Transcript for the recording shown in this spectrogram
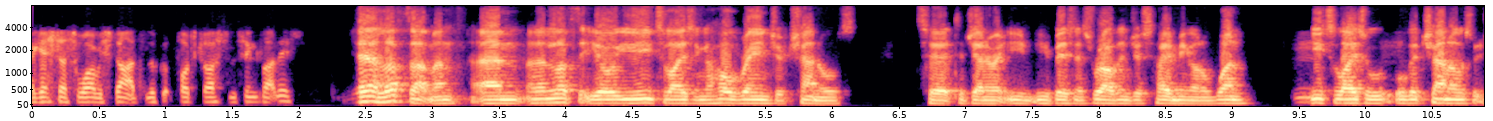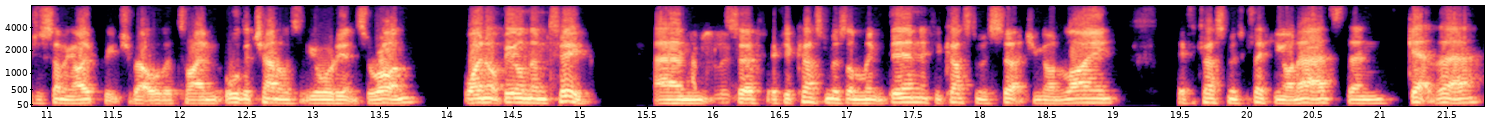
I guess that's why we started to look at podcasts and things like this. Yeah, I love that, man. Um, and I love that you're, you're utilizing a whole range of channels to, to generate new, new business rather than just homing on one. Mm. Utilize all, all the channels, which is something I preach about all the time. All the channels that your audience are on, why not be on them too? Um, so if, if your customers on LinkedIn, if your customers searching online, if your customer's clicking on ads, then get there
